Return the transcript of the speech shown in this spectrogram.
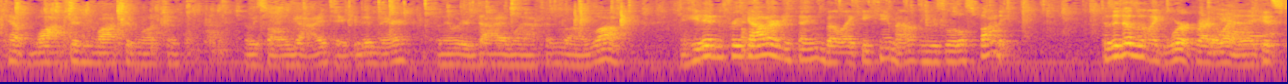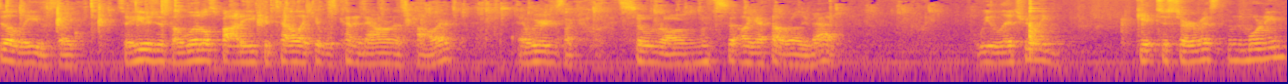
kept watching, watching, watching. And we saw a guy take it in there, and then we were dying laughing, blah, blah, blah. And he didn't freak out or anything, but like he came out and he was a little spotty. Because it doesn't like work right away, like it still leaves. Like, so he was just a little spotty. You could tell like it was kind of down on his collar. And we were just like, oh, it's so wrong. It's so, like I felt really bad. We literally get to service in the morning,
